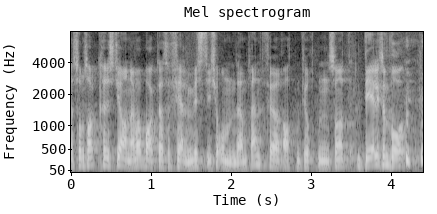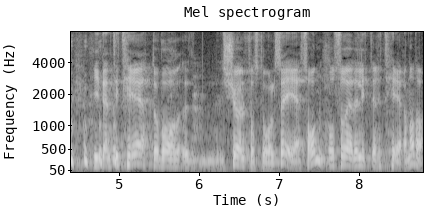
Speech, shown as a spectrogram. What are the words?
Som sagt, Kristiania var bak disse fjellene, visste ikke om det omtrent før 1814. sånn at Det er liksom vår identitet og vår selvforståelse er sånn. Og så er det litt irriterende da,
